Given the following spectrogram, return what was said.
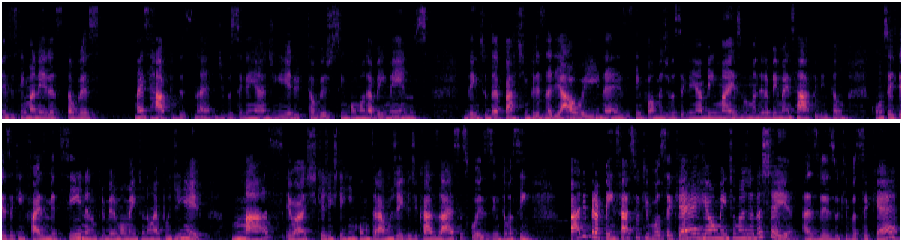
existem maneiras, talvez, mais rápidas, né? De você ganhar dinheiro e talvez se incomodar bem menos dentro da parte empresarial aí, né? Existem formas de você ganhar bem mais de uma maneira bem mais rápida. Então, com certeza quem faz medicina no primeiro momento não é por dinheiro, mas eu acho que a gente tem que encontrar um jeito de casar essas coisas. Então, assim, pare para pensar se o que você quer é realmente uma agenda cheia. Às vezes o que você quer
